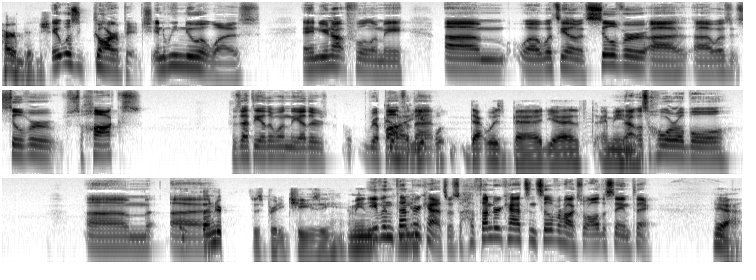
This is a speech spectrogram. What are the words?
garbage. it was garbage and we knew it was and you're not fooling me um well what's the other one silver uh uh was it silver hawks was that the other one the other rip off God, of yeah, that well, that was bad. Yeah. I mean, that was horrible um uh Thundercats was pretty cheesy. I mean, even thundercats was thundercats and silverhawks were all the same thing yeah.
